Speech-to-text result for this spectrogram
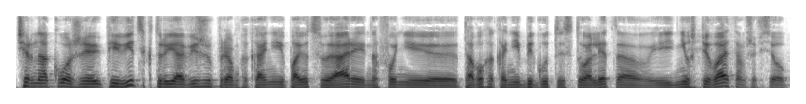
чернокожие певицы, которые я вижу, прям как они поют свои арии на фоне того, как они бегут из туалета и не успевают, там же все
